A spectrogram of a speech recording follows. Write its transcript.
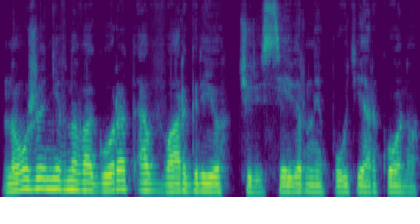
но уже не в Новогород, а в Варгрию через Северный путь и Аркону.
